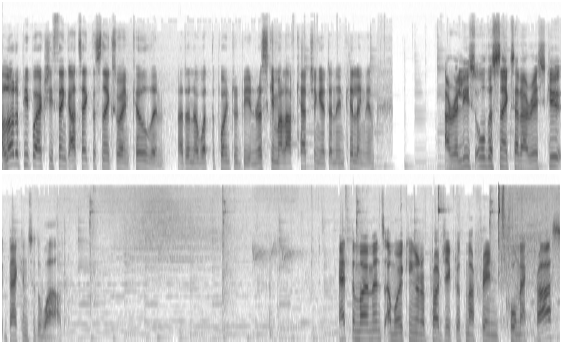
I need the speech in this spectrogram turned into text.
A lot of people actually think I'll take the snakes away and kill them. I don't know what the point would be in risking my life catching it and then killing them. I release all the snakes that I rescue back into the wild. At the moment, I'm working on a project with my friend Cormac Price,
